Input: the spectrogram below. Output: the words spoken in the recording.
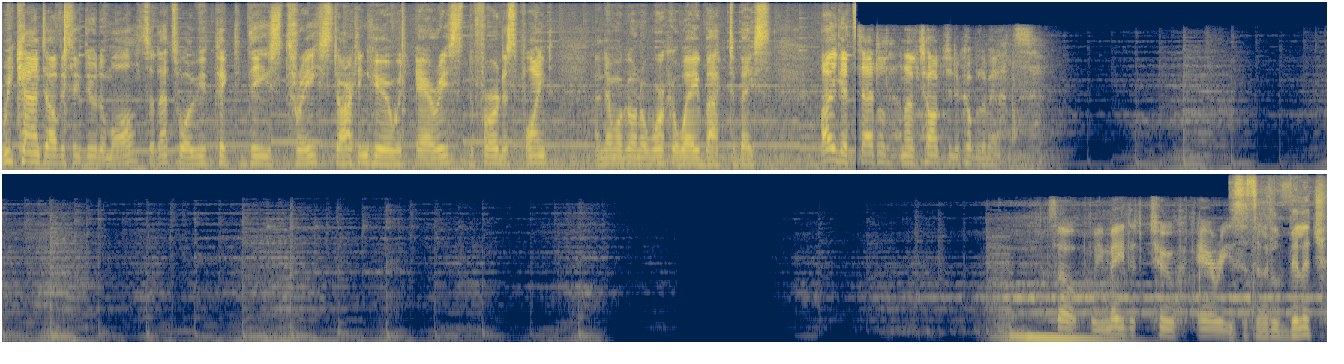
We can't obviously do them all, so that's why we picked these three, starting here with Eyeries, the furthest point, and then we're going to work our way back to base. I'll get settled and I'll talk to you in a couple of minutes. So we made it to Eyeries. It's a little village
